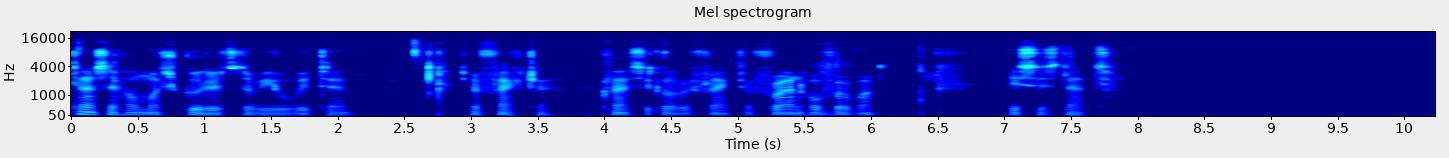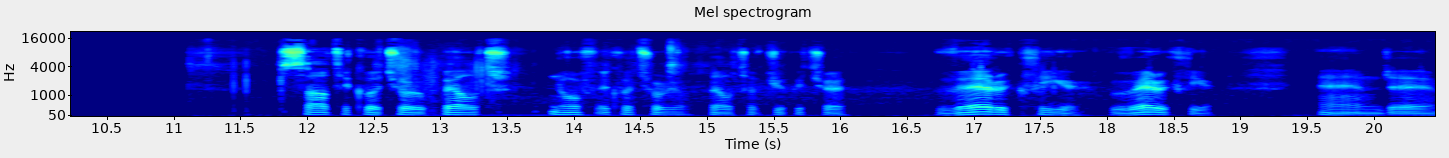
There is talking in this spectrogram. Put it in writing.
Can I say how much good is the view with the refractor, the classical refractor, Fraunhofer one. This is that. South equatorial belt, north equatorial belt of Jupiter. Very clear, very clear. And uh,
